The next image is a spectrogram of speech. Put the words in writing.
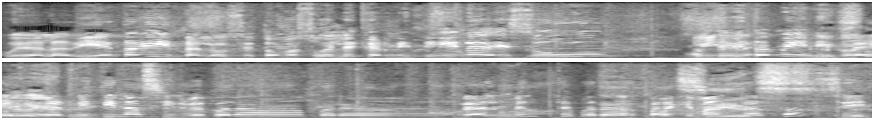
Cuida la dieta, Ítalo. Se toma su L-carnitina y su multivitamínico. ¿La. L-carnitina sirve para, para realmente para, para quemar grasa? ¿Sí?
